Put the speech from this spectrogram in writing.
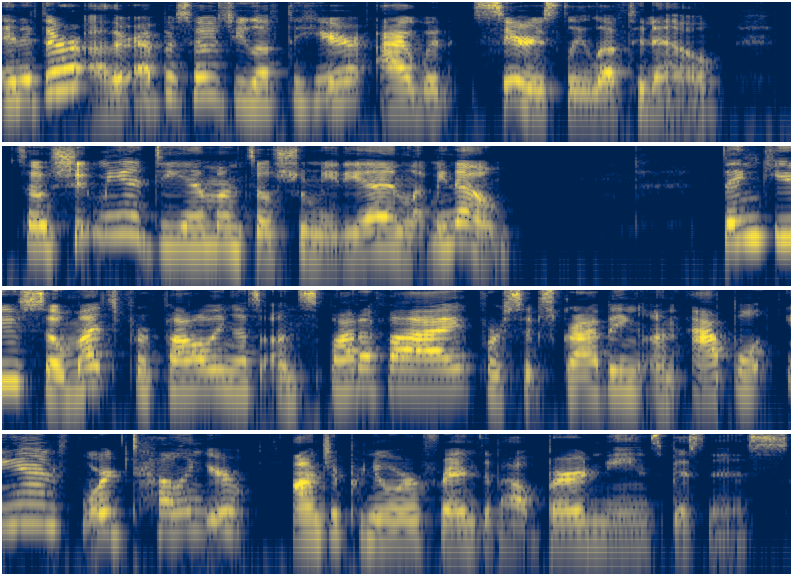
And if there are other episodes you'd love to hear, I would seriously love to know. So shoot me a DM on social media and let me know. Thank you so much for following us on Spotify, for subscribing on Apple, and for telling your entrepreneur friends about Bird Means Business.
